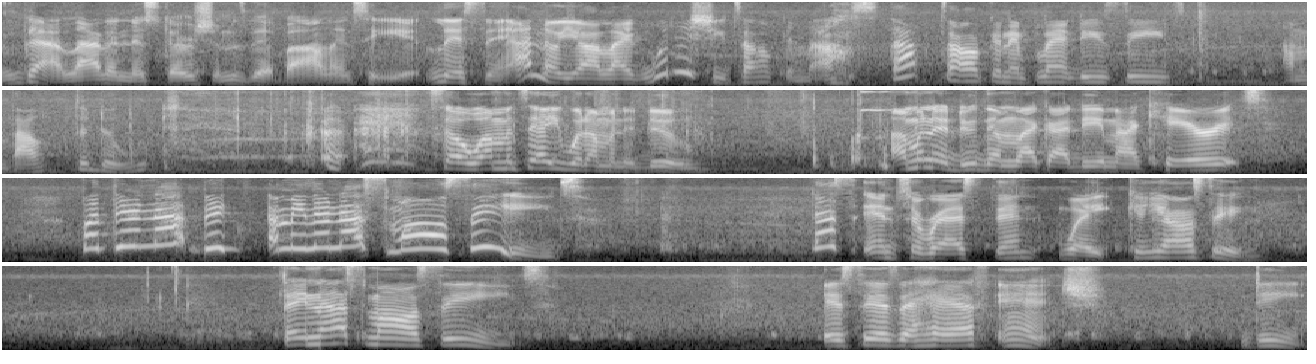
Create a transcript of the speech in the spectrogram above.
we got a lot of nasturtiums that volunteered. Listen, I know y'all like, what is she talking about? Stop talking and plant these seeds. I'm about to do it. so I'm gonna tell you what I'm gonna do. I'm gonna do them like I did my carrots, but they're not big, I mean, they're not small seeds. That's interesting. Wait, can y'all see? They're not small seeds. It says a half inch deep.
